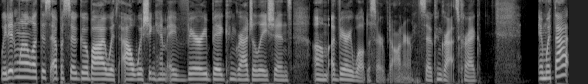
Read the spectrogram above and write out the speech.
we didn't want to let this episode go by without wishing him a very big congratulations, um, a very well deserved honor. So congrats, Craig. And with that,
